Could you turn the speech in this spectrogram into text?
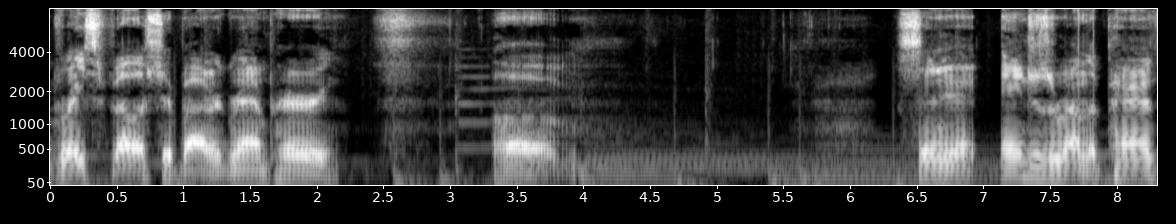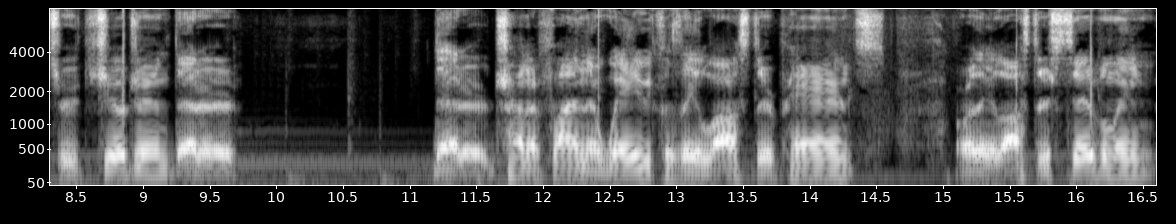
Grace Fellowship out of Grand Prairie um, send your angels around the parents or children that are that are trying to find their way because they lost their parents or they lost their sibling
